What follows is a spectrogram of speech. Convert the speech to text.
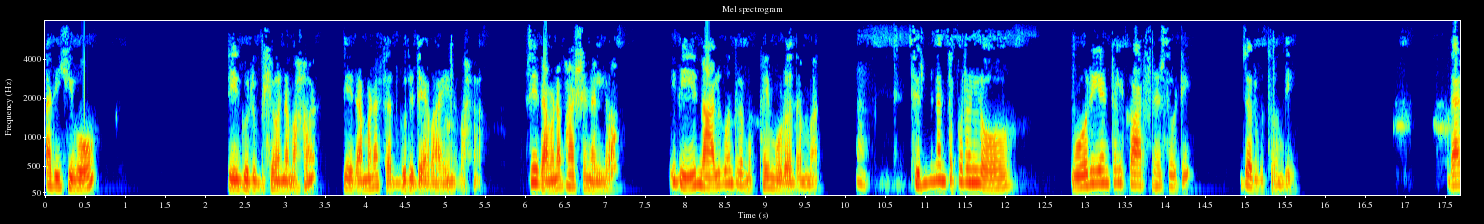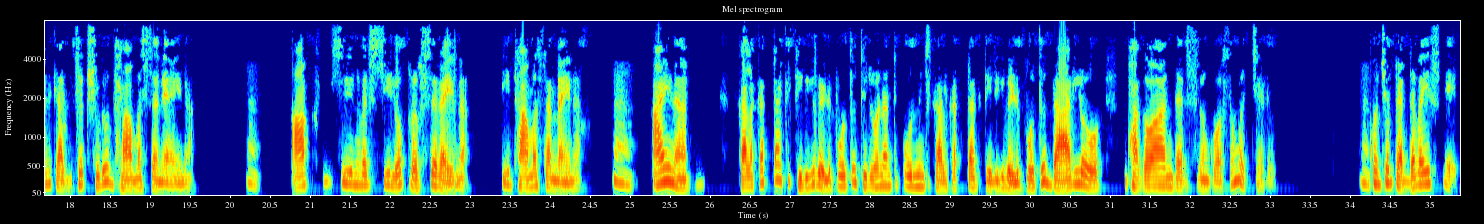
హరి ఓం శ్రీ గురుభ్యో నమ శ్రీ రమణ సద్గురుదేవాయ నమ శ్రీ రమణ భాషణంలో ఇది నాలుగు వందల ముప్పై మూడోదమ్మ. తిరువనంతపురంలో ఓరియంటల్ కాన్ఫరెన్స్ ఒకటి జరుగుతుంది దానికి అధ్యక్షుడు థామస్ అనే ఆయన. ఆక్స్ఫర్డ్ యూనివర్సిటీలో ప్రొఫెసర్ అయిన ఈ థామస్ అన్న ఆయన కలకత్తాకి తిరిగి వెళ్ళిపోతూ తిరువనంతపూర్ నుంచి కలకత్తాకి తిరిగి వెళ్ళిపోతూ దారిలో భగవాన్ దర్శనం కోసం వచ్చాడు. కొంచెం పెద్ద వయసులే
